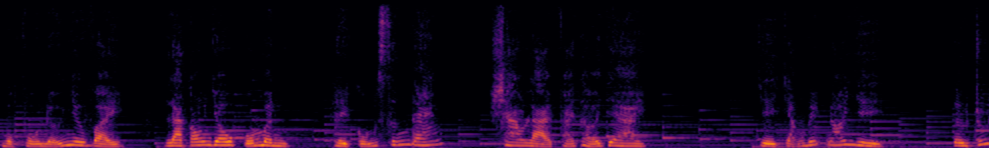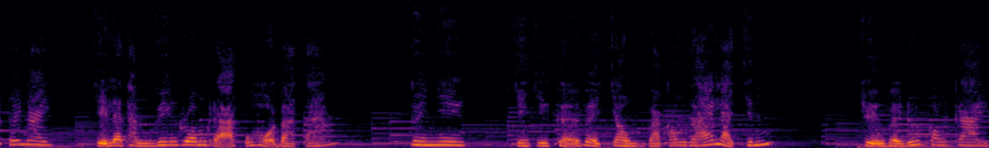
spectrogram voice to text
Một phụ nữ như vậy là con dâu của mình thì cũng xứng đáng, sao lại phải thở dài? Chị chẳng biết nói gì. Từ trước tới nay, chị là thành viên rôm rã của hội bà tám. Tuy nhiên, chị chỉ kể về chồng và con gái là chính. Chuyện về đứa con trai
